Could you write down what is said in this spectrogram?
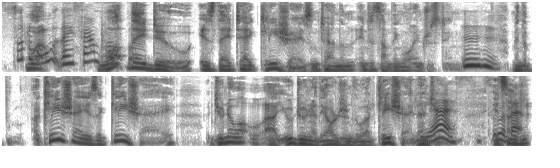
sort of Well, they sound What they do is they take cliches and turn them into something more interesting. Mm-hmm. I mean, the, a cliche is a cliche. Do you know what? Uh, you do know the origin of the word cliche, don't Yes, you? it's all It's about under-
